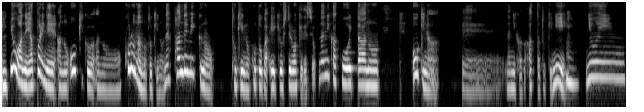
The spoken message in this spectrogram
うん要はね、やっぱりね、あの、大きく、あの、コロナの時のね、パンデミックの時のことが影響してるわけですよ。何かこういった、あの、大きな、えー何かがあった時に、うん入院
